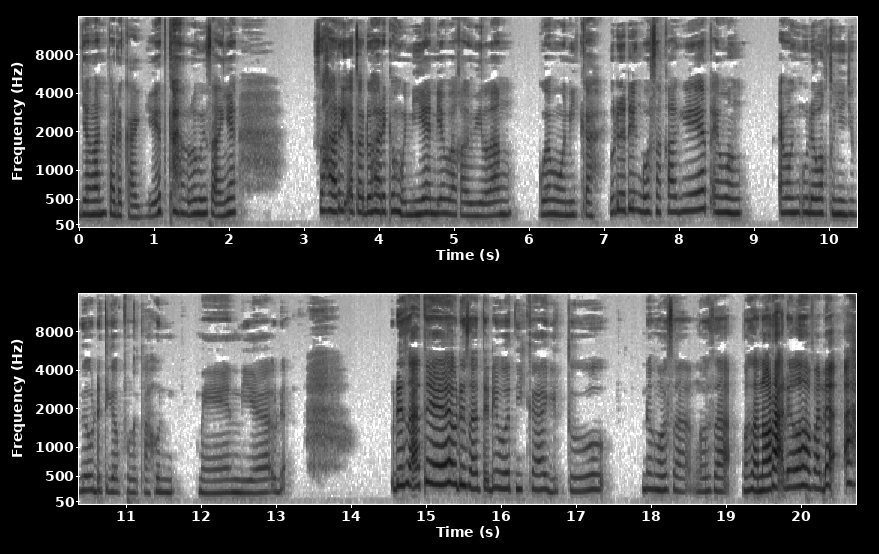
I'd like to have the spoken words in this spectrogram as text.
jangan pada kaget kalau misalnya sehari atau dua hari kemudian dia bakal bilang gue mau nikah. Udah deh gak usah kaget. Emang emang udah waktunya juga udah 30 tahun men dia udah udah saatnya ya udah saatnya dia buat nikah gitu. Udah nggak usah nggak usah nggak usah norak deh loh pada. Ah.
